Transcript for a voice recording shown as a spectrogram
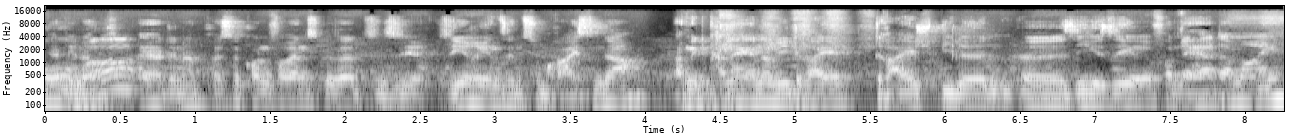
Oh, er, hat in der, wow. er hat in der Pressekonferenz gesagt, Serien sind zum Reißen da. Damit kann er ja nur die drei, drei Spiele äh, Siegesserie von der Hertha meinen.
